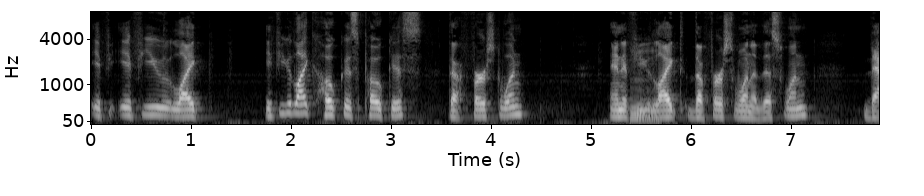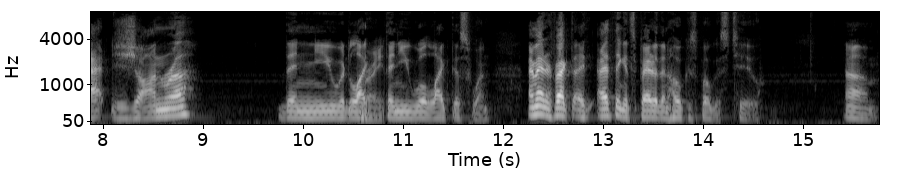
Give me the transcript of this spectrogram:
if if you like if you like Hocus Pocus, the first one, and if you Hmm. liked the first one of this one, that genre, then you would like Right. then you will like this one. As a matter of fact, I, I think it's better than Hocus Pocus two. Um,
